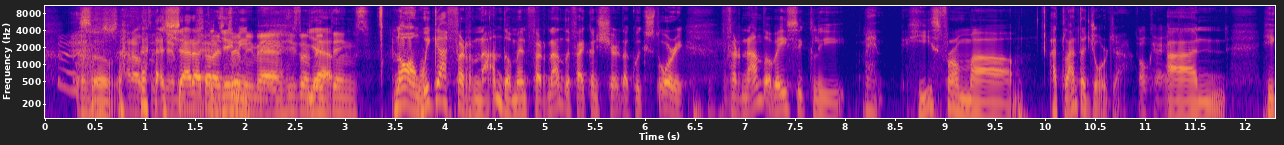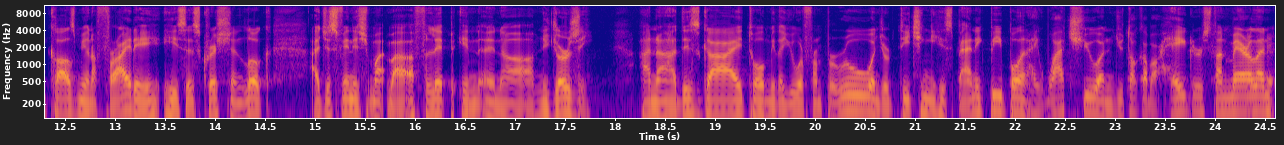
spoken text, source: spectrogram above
so Shout out to Jimmy, shout out man. Shout to out Jimmy. Jimmy, man. He's doing Yeah. big things. No, and we got Fernando, man. Fernando, if I can share the quick story, Mm-hmm. Fernando basically, man, he's from uh, Atlanta, Georgia. Okay. And he calls me on a Friday. He says, Christian, look, I just finished my, my a flip in in uh, New Jersey. And uh, this guy told me that you were from Peru and you're teaching Hispanic people. And I watch you and you talk about Hagerstown, Maryland.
